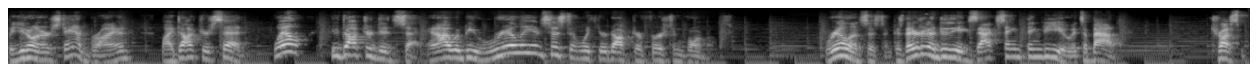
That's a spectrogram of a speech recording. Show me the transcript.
But you don't understand, Brian. My doctor said, well, your doctor did say, and I would be really insistent with your doctor first and foremost. Real insistent, because they're going to do the exact same thing to you. It's a battle. Trust me.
